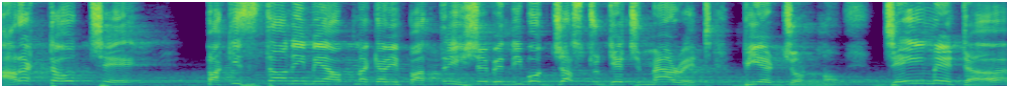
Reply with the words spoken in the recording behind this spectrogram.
আর একটা হচ্ছে, পাকিস্তানি মেয়ে আপনাকে আমি পাত্রী হিসেবে দিব জাস্ট টু গেট ম্যারিড বিয়ের জন্য। যেই মেয়েটা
